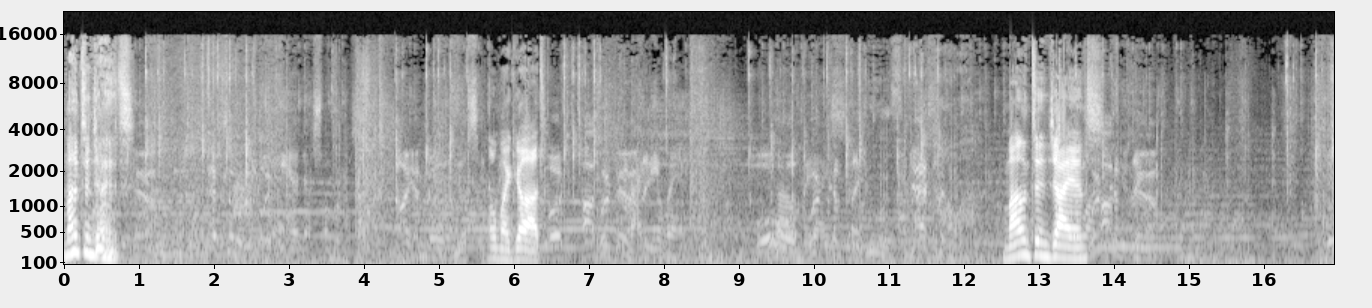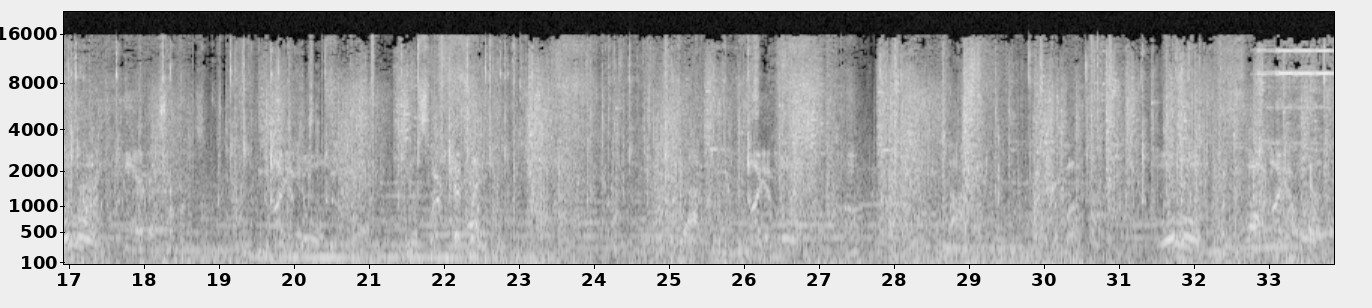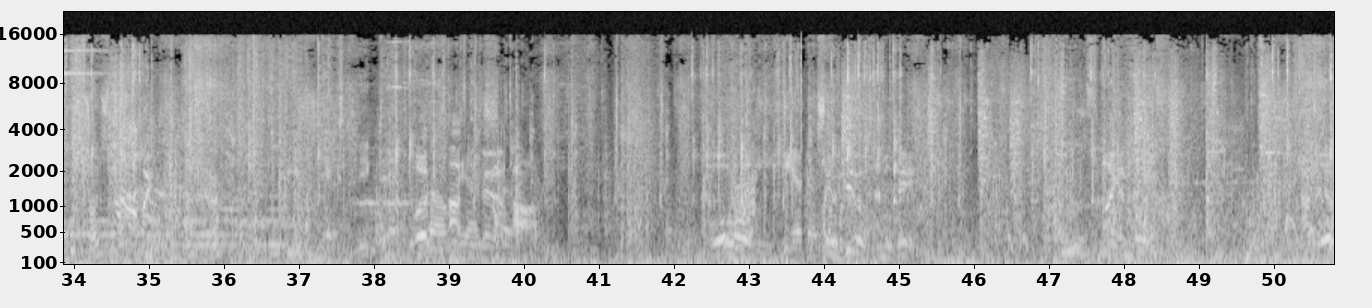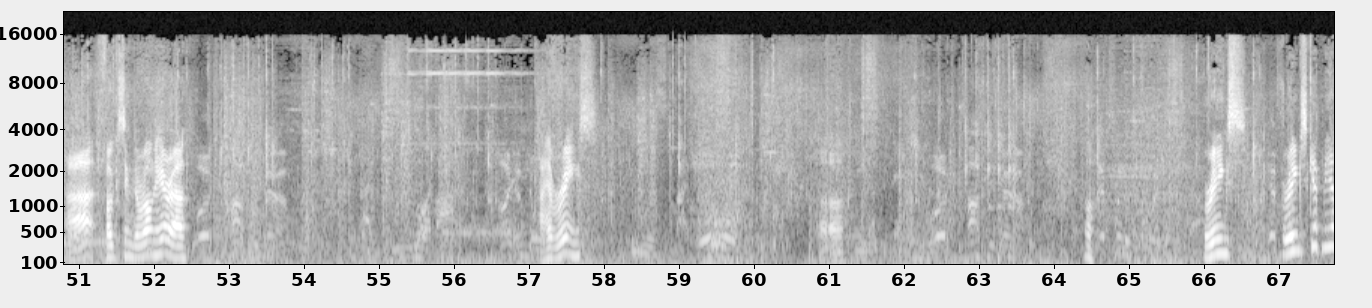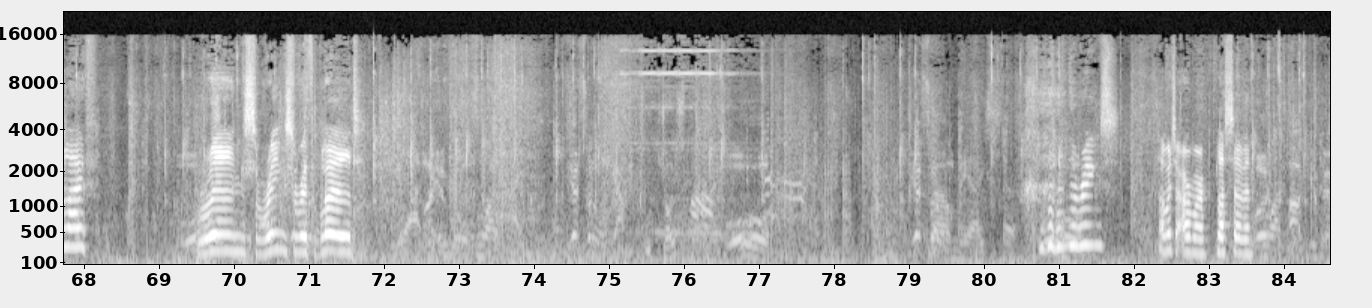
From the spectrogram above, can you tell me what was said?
You giants. Oh my god. Mountain task focusing the wrong hero. I have rings. Uh oh. Rings. Rings kept me alive. Rings, rings with blade. Yes, the rings. How much armor? Plus seven. What task is there?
